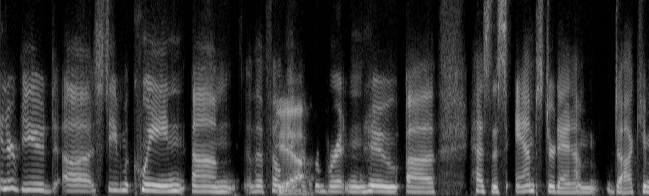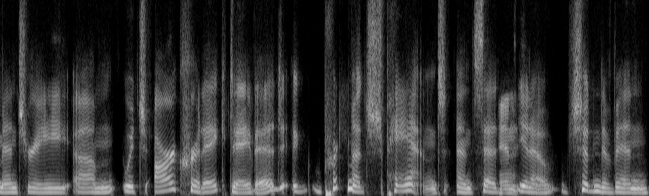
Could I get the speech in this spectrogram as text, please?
interviewed uh, Steve McQueen, um, the filmmaker yeah. from Britain, who uh, has this Amsterdam documentary, um, which our critic David pretty much panned and said, and, you know, shouldn't have been.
